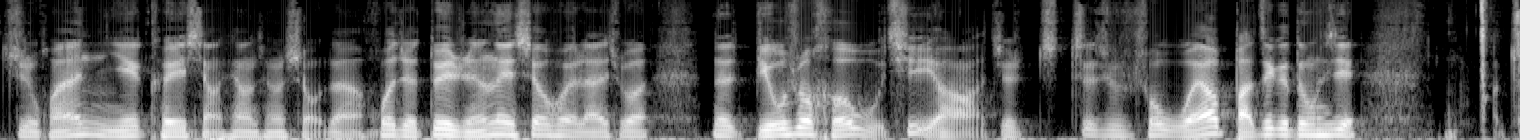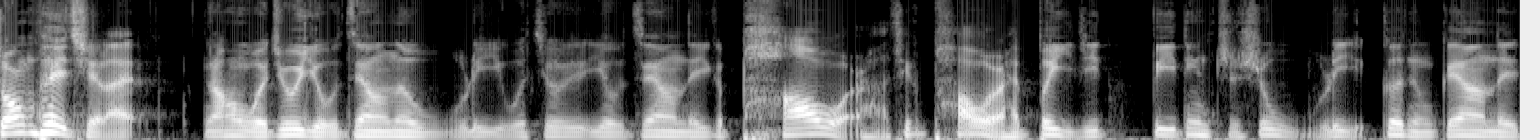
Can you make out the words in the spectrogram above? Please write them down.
指环你也可以想象成手段，或者对人类社会来说，那比如说核武器啊，就这就是说我要把这个东西装配起来，然后我就有这样的武力，我就有这样的一个 power 哈，这个 power 还不一定不一定只是武力，各种各样的。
